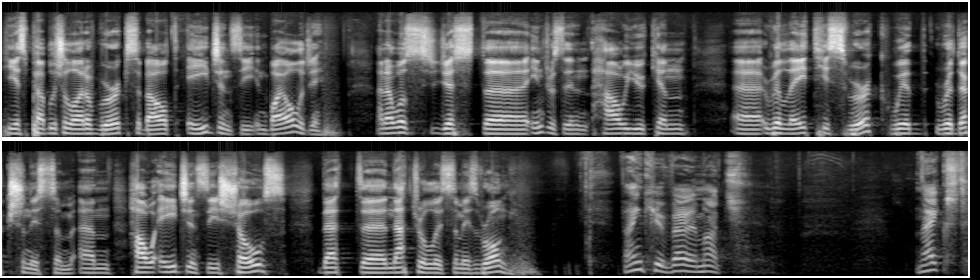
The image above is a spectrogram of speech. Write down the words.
he has published a lot of works about agency in biology. And I was just uh, interested in how you can uh, relate his work with reductionism and how agency shows that uh, naturalism is wrong. Thank you very much. Next.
